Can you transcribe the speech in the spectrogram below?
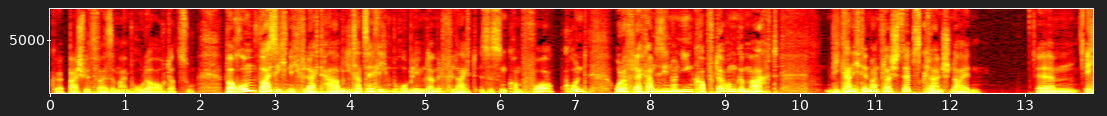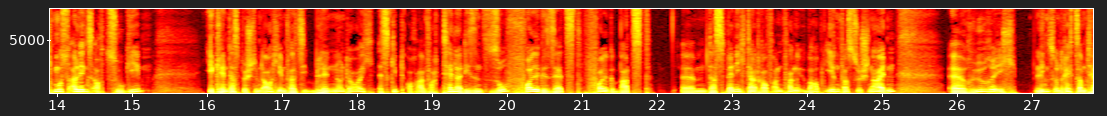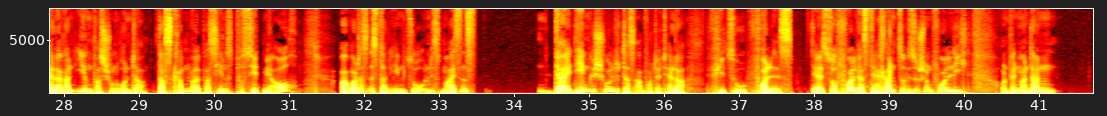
Gehört beispielsweise mein Bruder auch dazu. Warum, weiß ich nicht. Vielleicht haben die tatsächlich ein Problem damit. Vielleicht ist es ein Komfortgrund. Oder vielleicht haben sie sich noch nie einen Kopf darum gemacht, wie kann ich denn mein Fleisch selbst klein schneiden. Ähm, ich muss allerdings auch zugeben, ihr kennt das bestimmt auch, jedenfalls die Blinden unter euch. Es gibt auch einfach Teller, die sind so vollgesetzt, vollgebatzt, ähm, dass wenn ich darauf anfange, überhaupt irgendwas zu schneiden, äh, rühre ich links und rechts am Tellerrand irgendwas schon runter. Das kann mal passieren, das passiert mir auch, aber das ist dann eben so und ist meistens dem geschuldet, dass einfach der Teller viel zu voll ist. Der ist so voll, dass der Rand sowieso schon voll liegt und wenn man dann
